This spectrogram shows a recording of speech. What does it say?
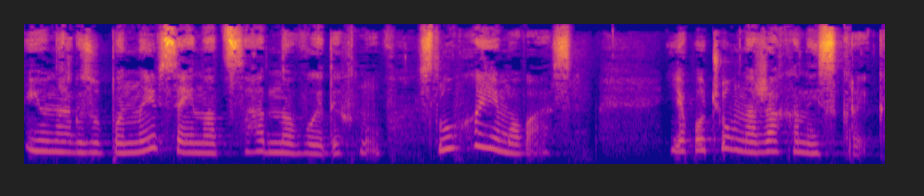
юнак зупинився і надсадно видихнув. Слухаємо вас. Я почув нажаханий скрик,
